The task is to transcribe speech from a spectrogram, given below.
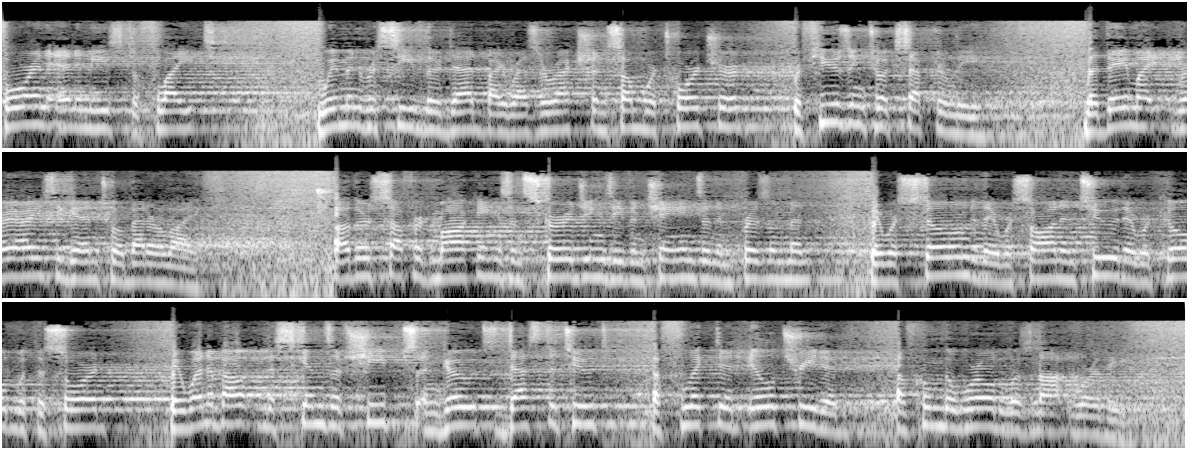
foreign enemies to flight. Women received their dead by resurrection. Some were tortured, refusing to accept or leave that they might rise again to a better life. Others suffered mockings and scourgings, even chains and imprisonment. They were stoned, they were sawn in two, they were killed with the sword. They went about in the skins of sheep and goats, destitute, afflicted, ill treated, of whom the world was not worthy.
